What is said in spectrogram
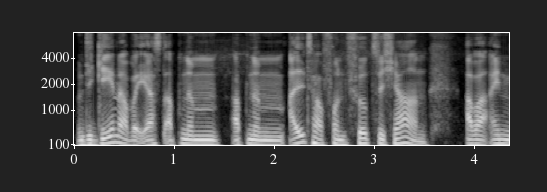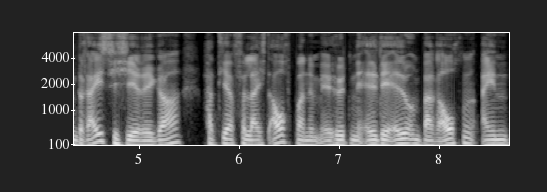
Und die gehen aber erst ab einem, ab einem Alter von 40 Jahren. Aber ein 30-Jähriger hat ja vielleicht auch bei einem erhöhten LDL und bei Rauchen ein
